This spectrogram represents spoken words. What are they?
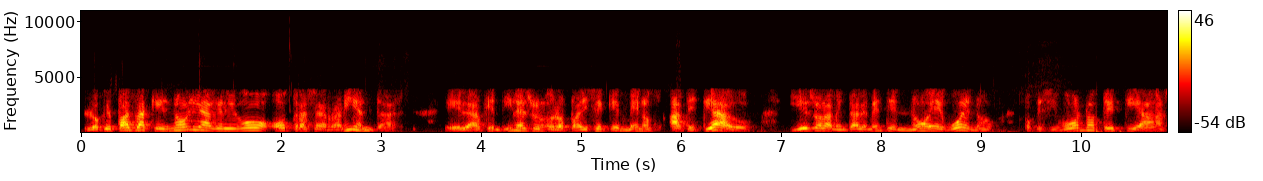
Lo que pasa es que no le agregó otras herramientas. Eh, la Argentina es uno de los países que menos ha testeado y eso lamentablemente no es bueno, porque si vos no testeás,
